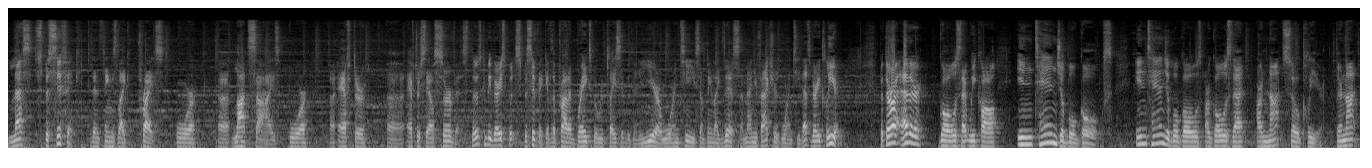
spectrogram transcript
less specific than things like price or uh, lot size or uh, after uh, after sales service. Those can be very spe specific. If the product breaks, we'll replace it within a year, a warranty, something like this, a manufacturer's warranty. That's very clear. But there are other goals that we call intangible goals. Intangible goals are goals that are not so clear. They're not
